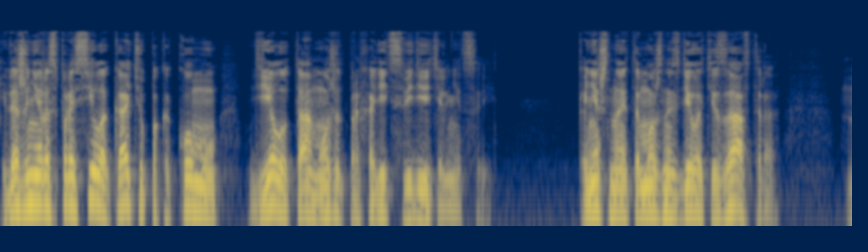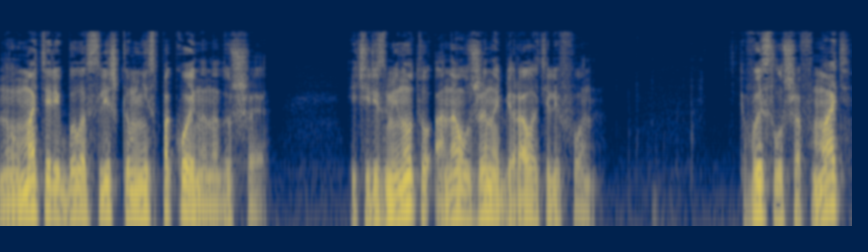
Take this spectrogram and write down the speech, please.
и даже не расспросила Катю, по какому делу та может проходить свидетельницей. Конечно, это можно сделать и завтра, но у матери было слишком неспокойно на душе, и через минуту она уже набирала телефон. Выслушав мать,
